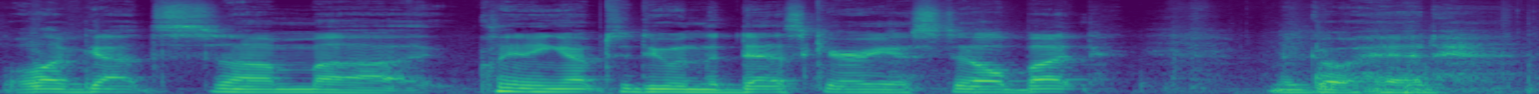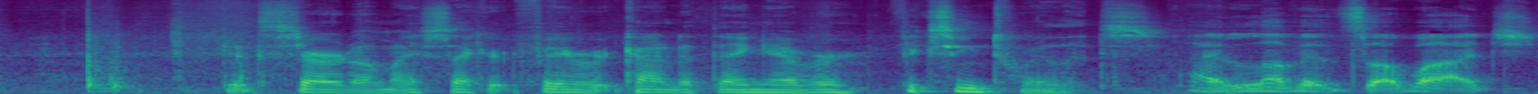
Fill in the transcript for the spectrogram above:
Well, I've got some uh, cleaning up to do in the desk area still, but I'm gonna go ahead get started on my second favorite kind of thing ever, fixing toilets. I love it so much.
